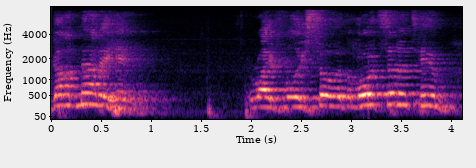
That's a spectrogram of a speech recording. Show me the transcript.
got mad at him. Rightfully so. And the Lord said unto him,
